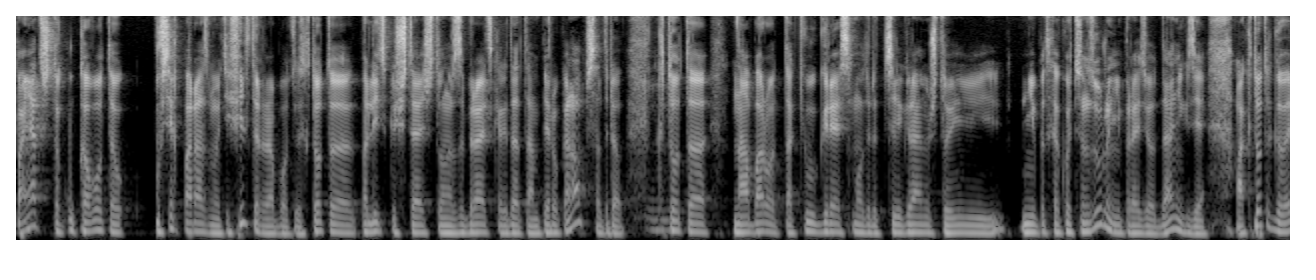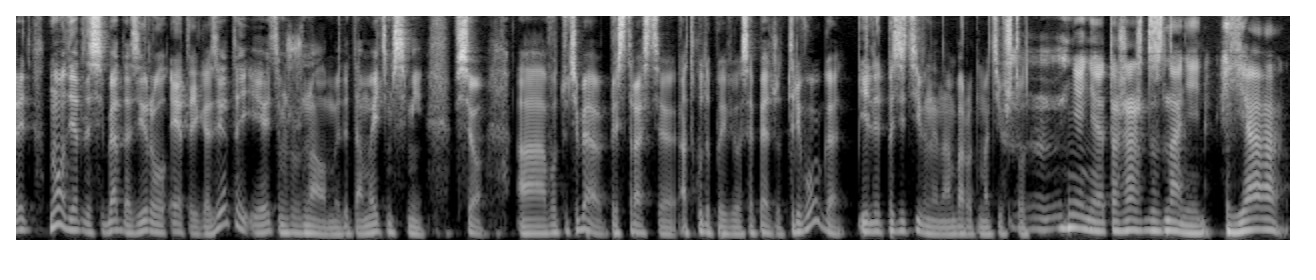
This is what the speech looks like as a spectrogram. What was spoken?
Понятно, что у кого-то у всех по-разному эти фильтры работают. Кто-то политика считает, что он разбирается, когда там Первый канал посмотрел. Mm-hmm. Кто-то, наоборот, такую грязь смотрит в Телеграме, что и ни под какой цензурой не пройдет, да, нигде. А кто-то говорит, ну, вот я для себя дозировал этой газетой и этим журналом или там этим СМИ. Все. А вот у тебя пристрастие откуда появилось? Опять же, тревога или позитивный, наоборот, мотив что-то? Не-не, это жажда знаний. Я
